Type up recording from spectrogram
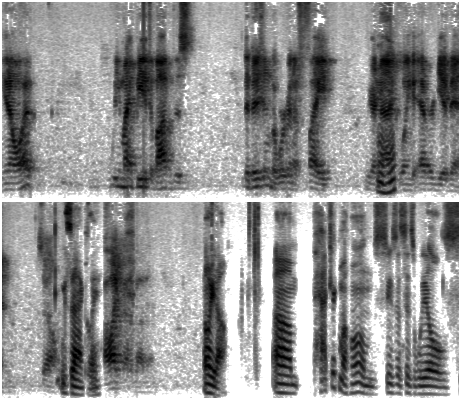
you know what? We might be at the bottom of this division, but we're going to fight. We are not Mhm. going to ever give in. So Exactly. I like that about him. Oh yeah. Um, Patrick Mahomes uses his wheels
